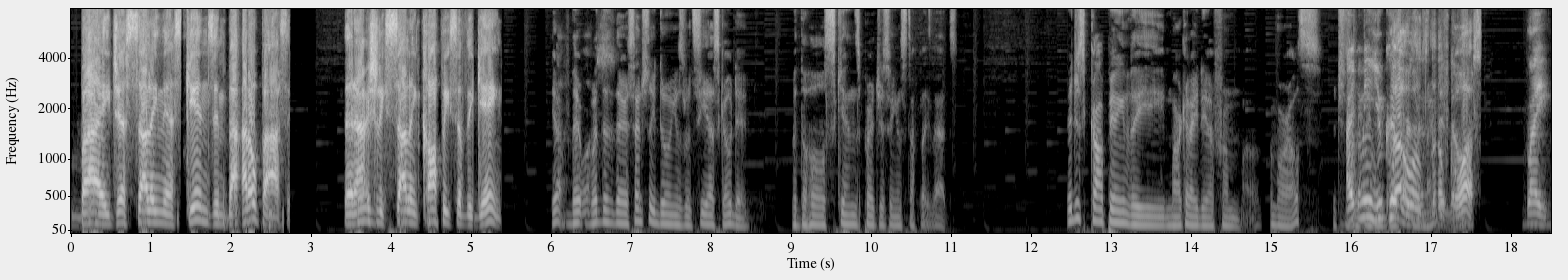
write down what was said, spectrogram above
by just selling their skins in battle passes than Right. actually selling copies of the game. Yeah, they're, what they're- they're essentially doing is what CS:GO did, with the whole skins purchasing and stuff like that. They're just copying the market idea from uh, somewhere else. Which is I mean, you could with Oh, just- Fortnite. of course. Like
